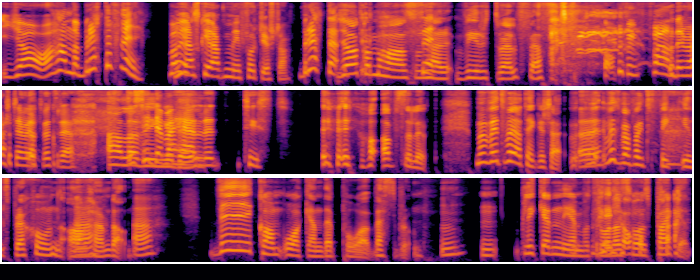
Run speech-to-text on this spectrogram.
ja, Hanna, berätta för mig vad jag ska göra på min 40-årsdag. Berätta! Jag kommer ha en sån här virtuell fest. Fy fan, det är det värsta jag vet. vet du det? Alla Då sitter jag dig. hellre tyst. ja, absolut. Men vet du vad jag tänker? så här? Nej. Vet du vad jag faktiskt fick inspiration av Ja. häromdagen? Ja. Vi kom åkande på Västerbron. Mm. Blickade ner mot. Rålambshovsparken.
